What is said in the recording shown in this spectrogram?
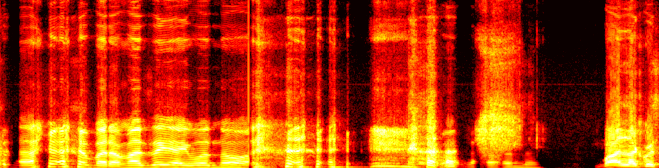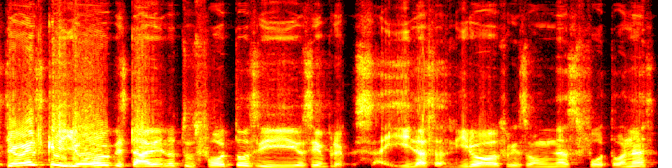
Para más ella y vos no. Va, la cuestión es que yo estaba viendo tus fotos y yo siempre, pues ahí las admiro, porque son unas fotonas.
